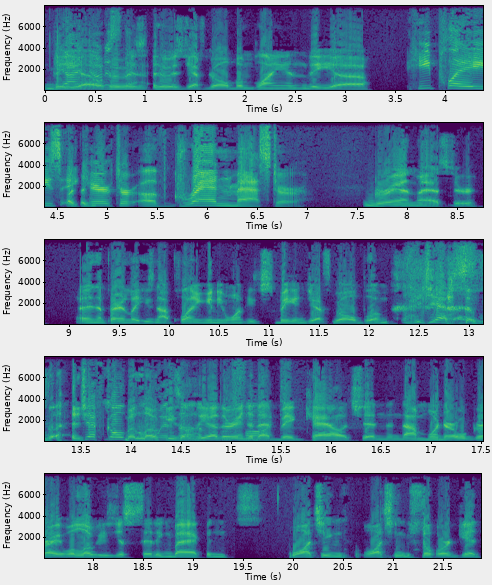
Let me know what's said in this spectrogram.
the Yeah, uh, who is who is Jeff Goldblum playing the uh He plays a the- character of Grandmaster. Grandmaster. and apparently he's not playing anyone; he's just being Jeff Goldblum. yes, but, Jeff Goldblum. but Loki's with, on uh, the other end of that big couch, and then I'm wondering, well, great. Well, Loki's just sitting back and watching watching Thor get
